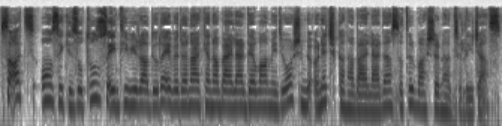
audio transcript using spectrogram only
Saat 18.30 NTV Radyo'da eve dönerken haberler devam ediyor. Şimdi öne çıkan haberlerden satır başlarını hatırlayacağız.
